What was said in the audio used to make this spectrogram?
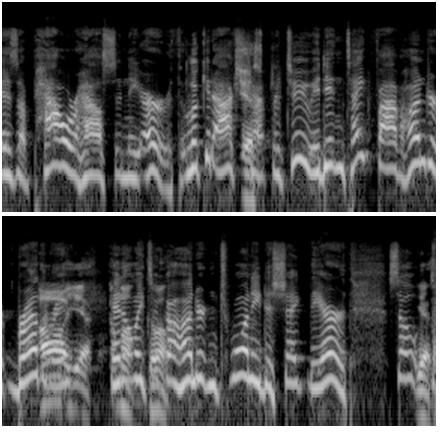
is a powerhouse in the earth. Look at Acts yes. chapter 2. It didn't take 500 brethren. Oh, yeah. it on, only took on. 120 to shake the earth. So yes.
